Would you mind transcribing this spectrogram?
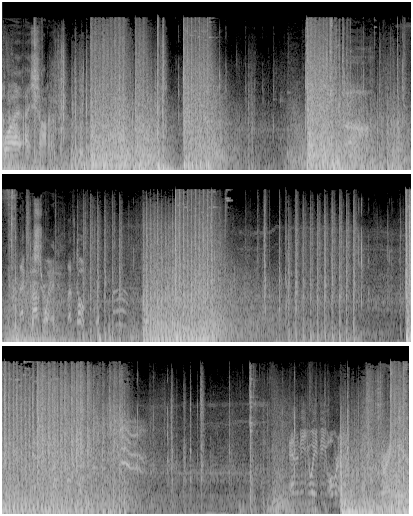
Oh oh? I shot it. Destroyed. Let's go. Enemies got the hard point. Enemy UAV overhead. They're right here.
